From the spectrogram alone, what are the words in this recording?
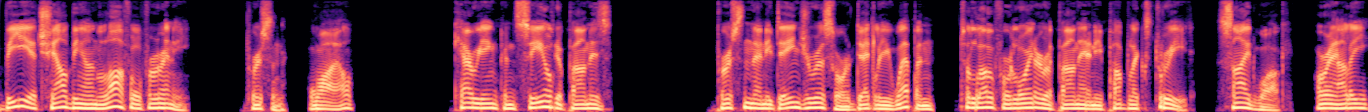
B. It shall be unlawful for any person, while carrying concealed upon his person any dangerous or deadly weapon, to loaf or loiter upon any public street, sidewalk, or alley,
